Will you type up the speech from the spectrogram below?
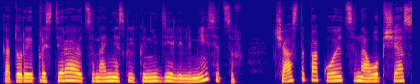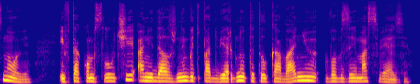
которые простираются на несколько недель или месяцев, часто покоятся на общей основе, и в таком случае они должны быть подвергнуты толкованию во взаимосвязи.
